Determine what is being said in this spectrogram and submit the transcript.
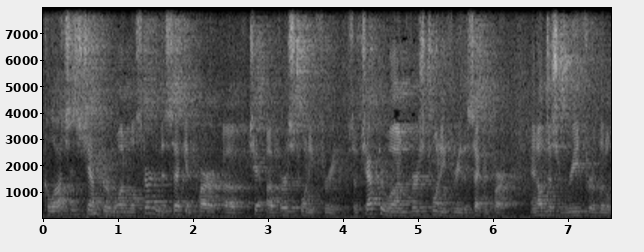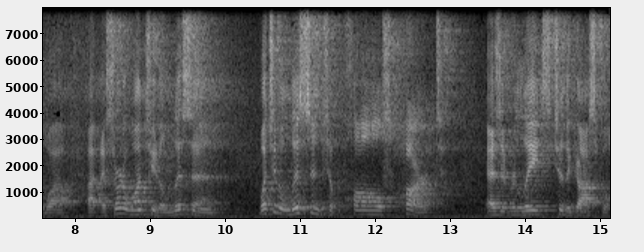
Colossians chapter 1, we'll start in the second part of, of verse 23. So, chapter 1, verse 23, the second part, and I'll just read for a little while. I, I sort of want you to listen, want you to listen to Paul's heart as it relates to the gospel.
